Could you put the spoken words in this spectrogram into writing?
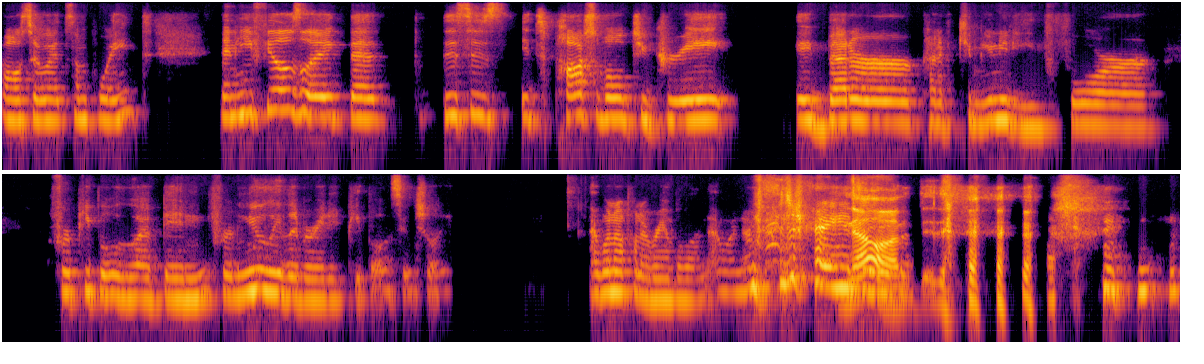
also at some point, and he feels like that this is it's possible to create a better kind of community for for people who have been for newly liberated people essentially. I went off on a ramble on that one. I'm not trying. No, I'm,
